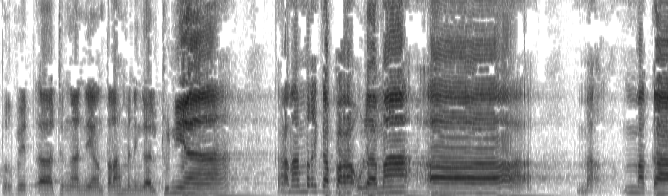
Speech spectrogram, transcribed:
berbeda eh, dengan yang telah meninggal dunia karena mereka para ulama uh, maka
